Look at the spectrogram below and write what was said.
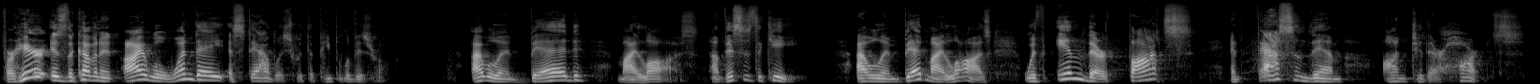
For here is the covenant I will one day establish with the people of Israel. I will embed my laws. Now, this is the key. I will embed my laws within their thoughts and fasten them onto their hearts.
